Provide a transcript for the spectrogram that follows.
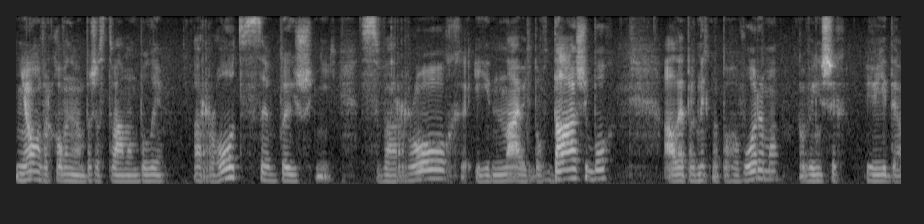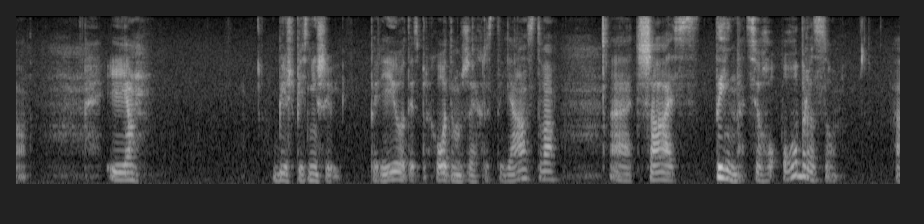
нього верховними божествами були Род Всевишній, Сварог і навіть був Дажбог, але про них ми поговоримо в інших відео. І більш пізніший період із приходом вже християнства, е, частина цього образу е,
